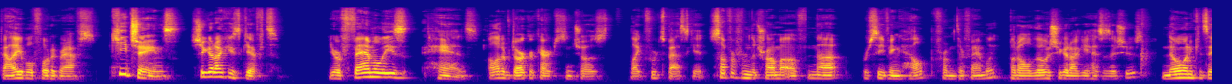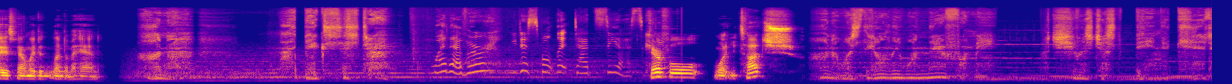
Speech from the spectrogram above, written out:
valuable photographs. Keychains. Shigaraki's gift. Your family's hands. A lot of darker characters in shows, like Fruits Basket, suffer from the trauma of not receiving help from their family. But although Shigaraki has his issues, no one can say his family didn't lend him a hand. Hana, my big sister. Whatever. We just won't let Dad see us. Careful what you touch. Hana was the only one there for me. But she was just being a kid.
